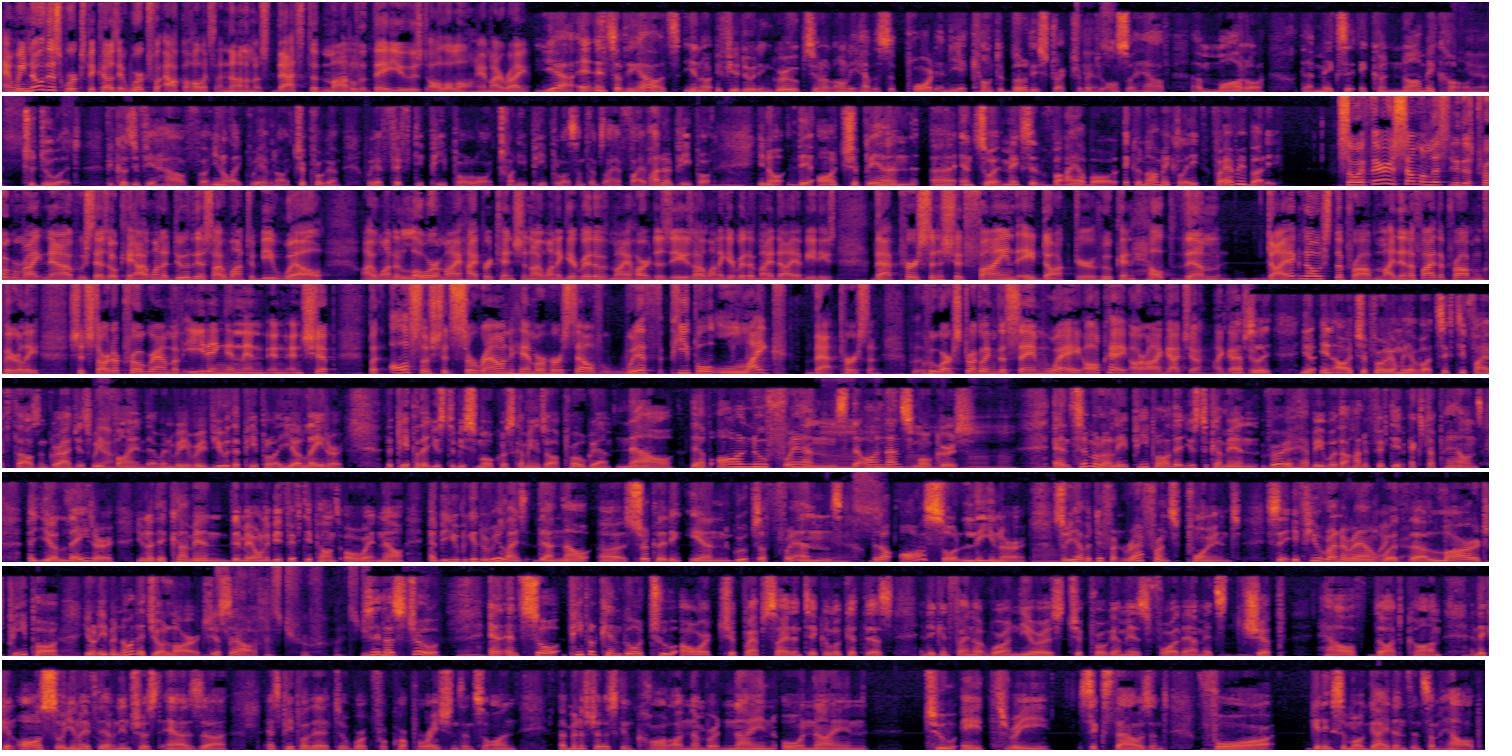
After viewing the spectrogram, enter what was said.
And we know this works because it works for Alcoholics Anonymous. That's the model that they used all along. Am I right? Yeah, and, and something else, you know, if you do it in groups, you not only have the support and the accountability structure, but yes. you also have a model that makes it economical yes. to do it. Because if you have, uh, you know, like we have in our CHIP program, we have 50 people or 20 people, or sometimes I have 500 people. Yeah. You know, they all chip in, uh, and so it makes it viable economically for everybody. So if there is someone listening to this program right now who says, okay, I want to do this, I want to be well, I want to lower my hypertension, I want to get rid of my heart disease, I want to get rid of my diabetes, that person should find a doctor who can help them diagnose the problem, identify the problem clearly, should start a program of eating and, and, and, and CHIP, but also should surround him or herself with people like that person who are struggling the same way. Okay, all right, I got you. I got you. Absolutely. You know, in our chip program, we have about 65,000 graduates. We yeah. find that when we review the people a year later, the people that used to be smokers coming into our program, now they have all new friends. Mm-hmm, They're all non-smokers. Mm-hmm. And similarly, people that used to come in very heavy with 150 extra pounds, a year later, you know, they come in, they may only be 50 pounds overweight now, and you begin to realize they are now uh, circulating in groups of friends yes. that are also leaner. Oh. So you have a different reference point. See, if you run oh, around with uh, large people, yeah. you don't even know that you're large that's yourself. True. That's true. That's true. You see, that's true. Yeah. And, and so people can go to our CHIP website and take a look at this, and they can find out where our nearest CHIP program is for them. It's mm-hmm. CHIP health.com. And they can also, you know, if they have an interest as uh, as people that work for corporations and so on, administrators can call our number 909 283 6000 for getting some more guidance and some help.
